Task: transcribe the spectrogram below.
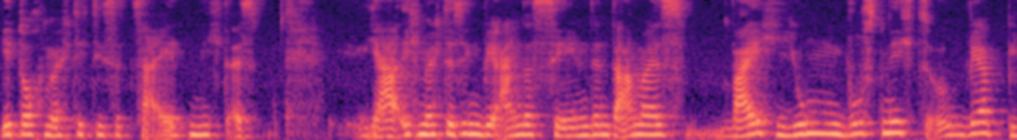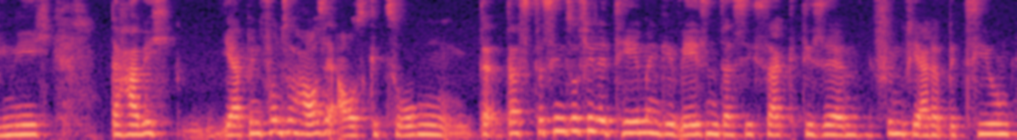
jedoch möchte ich diese Zeit nicht als ja, ich möchte es irgendwie anders sehen, denn damals war ich jung, wusste nicht, wer bin ich. Da habe ich, ja, bin von zu Hause ausgezogen. Das, das sind so viele Themen gewesen, dass ich sage, diese fünf Jahre Beziehung,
